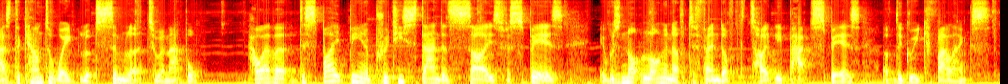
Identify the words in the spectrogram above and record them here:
as the counterweight looked similar to an apple. However, despite being a pretty standard size for spears, it was not long enough to fend off the tightly packed spears of the Greek phalanx.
